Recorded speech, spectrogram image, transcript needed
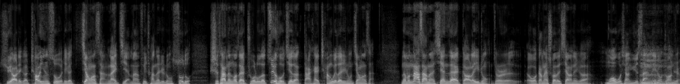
需要这个超音速这个降落伞来减慢飞船的这种速度，使它能够在着陆的最后阶段打开常规的这种降落伞。那么 NASA 呢，现在搞了一种就是我刚才说的像那个蘑菇、像雨伞那种装置，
